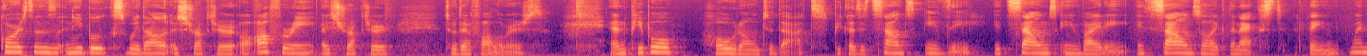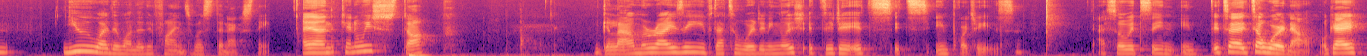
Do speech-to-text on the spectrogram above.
courses and ebooks without a structure or offering a structure to their followers. And people hold on to that because it sounds easy, it sounds inviting, it sounds like the next thing when you are the one that defines what's the next thing. And can we stop glamorizing, if that's a word in English? It, it, it's it's in Portuguese. So it's in, in it's a it's a word now, okay?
